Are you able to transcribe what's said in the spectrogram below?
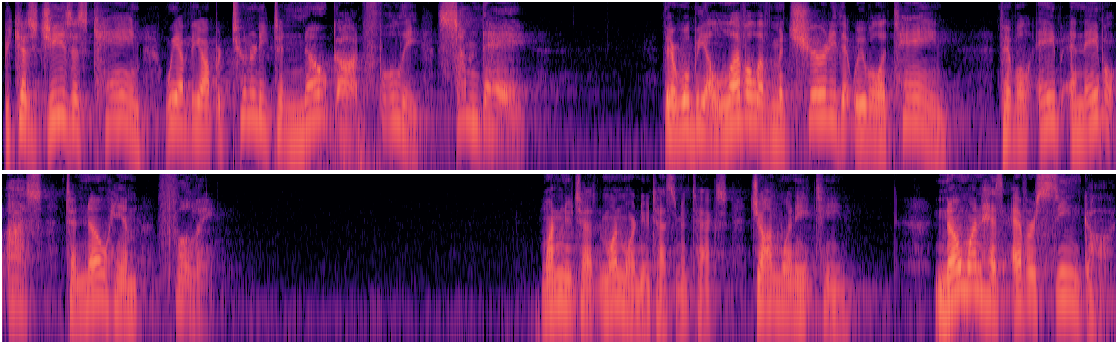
Because Jesus came, we have the opportunity to know God fully someday. There will be a level of maturity that we will attain that will enable us to know him fully. One, New Test- one more New Testament text, John 1:18. No one has ever seen God,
